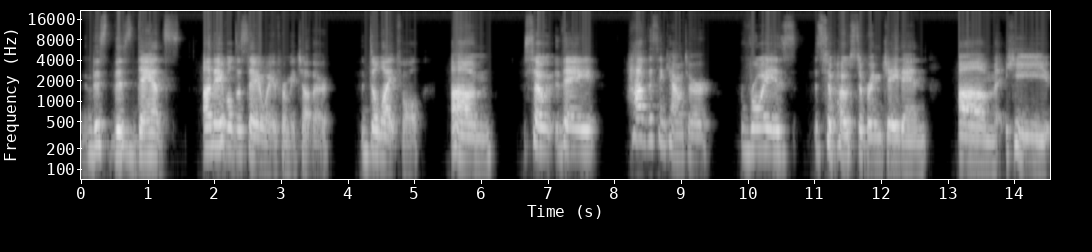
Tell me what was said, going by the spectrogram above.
this this dance unable to stay away from each other. Delightful. Um so they have this encounter. Roy is supposed to bring Jade in. Um he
